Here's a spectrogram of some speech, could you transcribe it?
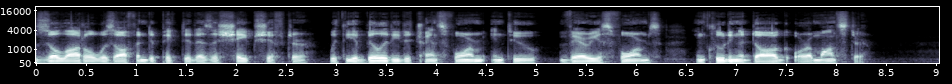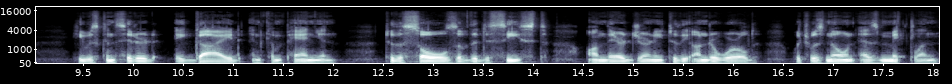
Xolotl was often depicted as a shapeshifter with the ability to transform into various forms, including a dog or a monster. He was considered a guide and companion to the souls of the deceased on their journey to the underworld which was known as Mictlan.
